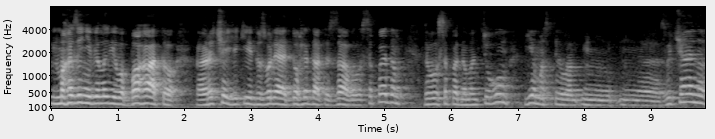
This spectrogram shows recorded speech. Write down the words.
В магазині Вілавіва багато е, речей, які дозволяють доглядати за велосипедом, за велосипедним ланцюгом. Є мастила е, звичайно,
